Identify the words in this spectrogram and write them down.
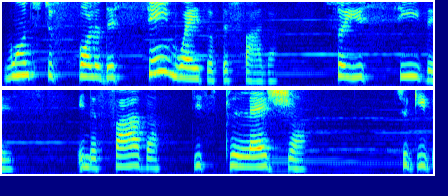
wants to follow the same ways of the Father. So you see this in the Father, this pleasure to give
